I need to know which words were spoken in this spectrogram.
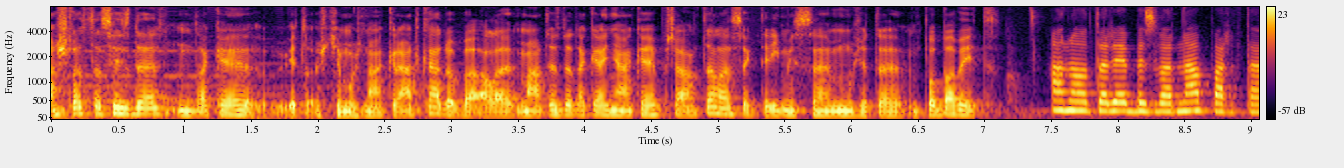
Našla jste si zde také, je to ještě možná krátká doba, ale máte zde také nějaké přátelé, se kterými se můžete pobavit? Ano, tady je bezvadná parta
